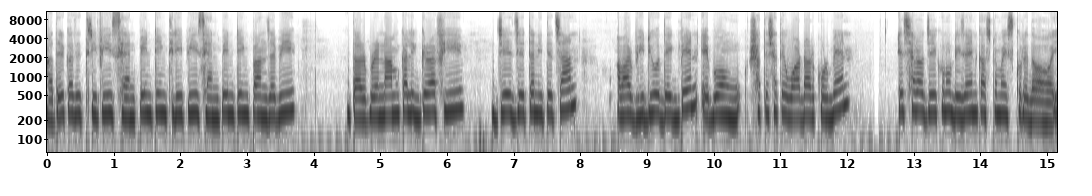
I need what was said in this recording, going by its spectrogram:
হাতের কাছে three piece hand painting three piece hand painting panjabi, তারপরে নাম ক্যালিগ্রাফি যে যেটা নিতে চান আমার ভিডিও দেখবেন এবং সাথে সাথে অর্ডার করবেন। এছাড়াও যে কোনো ডিজাইন কাস্টমাইজ করে দেওয়া হয়।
